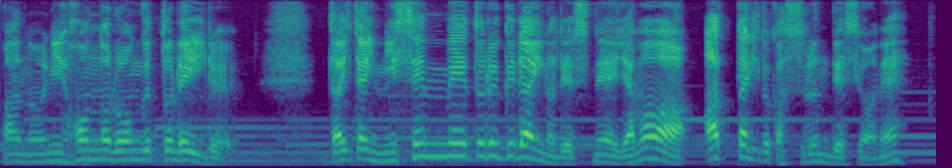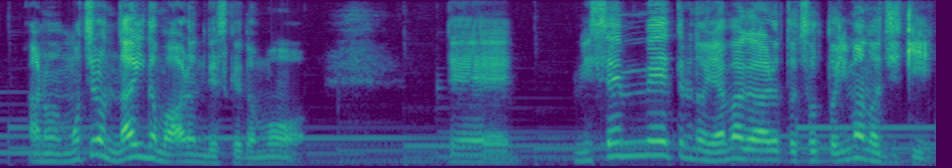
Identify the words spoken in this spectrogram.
あの日本のロングトレイル、だいたい2000メートルぐらいのですね山はあったりとかするんですよね。あのもちろんないのもあるんですけども、で2000メートルの山があると、ちょっと今の時期、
